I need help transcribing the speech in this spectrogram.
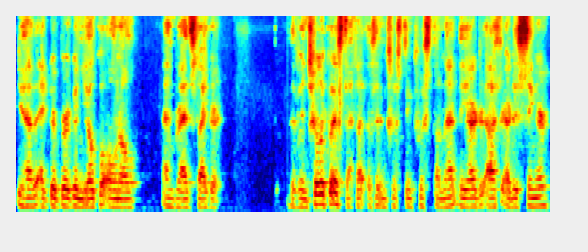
you have Edgar Bergen, Yoko Ono, and Brad Steiger. The ventriloquist, I thought was an interesting twist on that. The art, artist singer,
